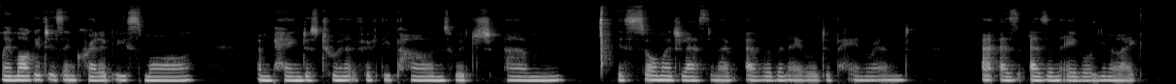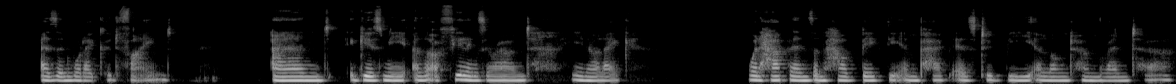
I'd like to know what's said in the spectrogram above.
my mortgage is incredibly small. I'm paying just £250, which um, is so much less than I've ever been able to pay in rent. As, as an able, you know, like, as in what I could find. And it gives me a lot of feelings around, you know, like what happens and how big the impact is to be a long term renter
